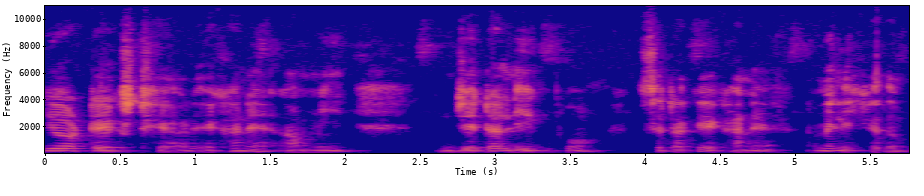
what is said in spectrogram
ইয়োর টেক্সট হেয়ার এখানে আমি যেটা লিখব, সেটাকে এখানে আমি লিখে দেব।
